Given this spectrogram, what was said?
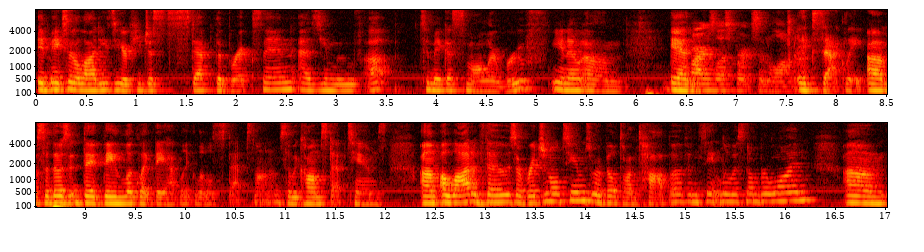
it makes it a lot easier if you just step the bricks in as you move up to make a smaller roof, you know. Um, and Requires less bricks in the long run. exactly. Um, so those they, they look like they have like little steps on them. So we call them step tombs. Um, a lot of those original tombs were built on top of in St. Louis Number One. Um,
